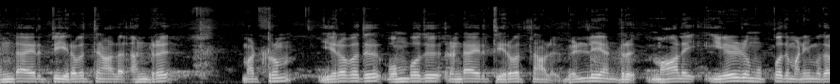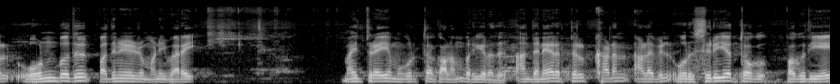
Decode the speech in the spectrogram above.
ரெண்டாயிரத்தி இருபத்தி நாலு அன்று மற்றும் இருபது ஒம்பது ரெண்டாயிரத்தி இருபத்தி நாலு வெள்ளி அன்று மாலை ஏழு முப்பது மணி முதல் ஒன்பது பதினேழு மணி வரை மைத்ரேய முகூர்த்த காலம் வருகிறது. அந்த நேரத்தில் கடன் அளவில் ஒரு சிறிய தொகு பகுதியை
